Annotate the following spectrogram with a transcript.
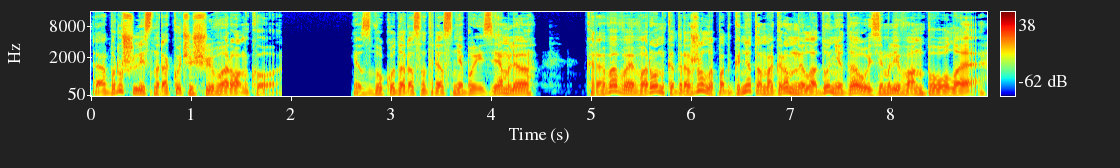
обрушились на ракочущую воронку. Звук удара сотряс небо и землю. Кровавая воронка дрожала под гнетом огромной ладони Дао земли Ван Буэлэ.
